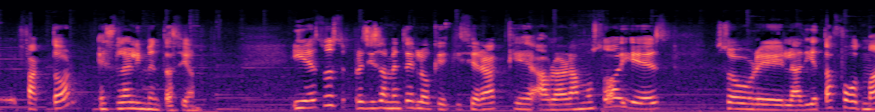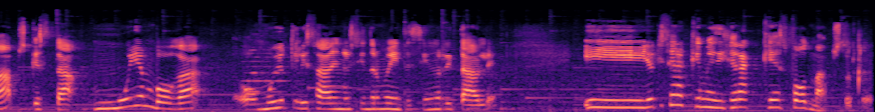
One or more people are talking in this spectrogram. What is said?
eh, factor es la alimentación. Y eso es precisamente lo que quisiera que habláramos hoy, es sobre la dieta FODMAPs, que está muy en boga o muy utilizada en el síndrome de intestino irritable. Y yo quisiera que me dijera qué es FODMAPs, doctor,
